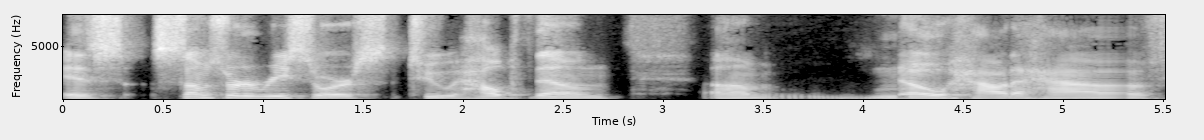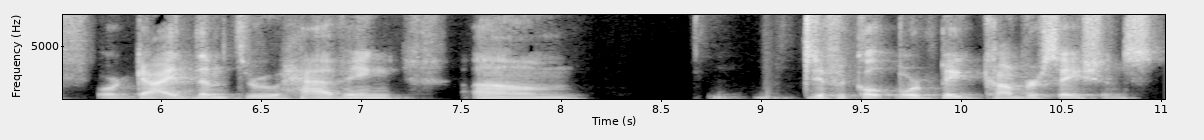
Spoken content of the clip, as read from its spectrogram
is some sort of resource to help them um, know how to have or guide them through having um, difficult or big conversations.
